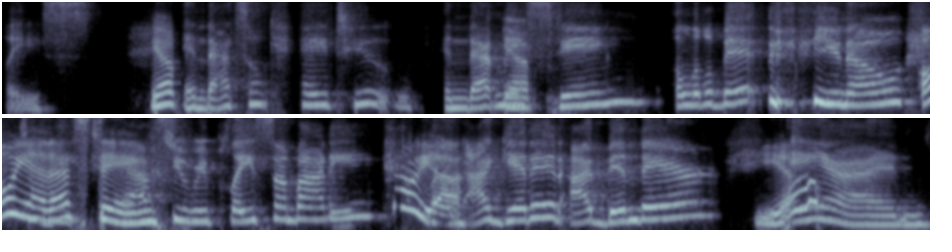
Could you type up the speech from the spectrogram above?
place. Yep. And that's okay too. And that may yep. sting a little bit, you know. Oh yeah, that stings. To have to replace somebody. Oh yeah. Like, I get it. I've been there. Yeah. And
